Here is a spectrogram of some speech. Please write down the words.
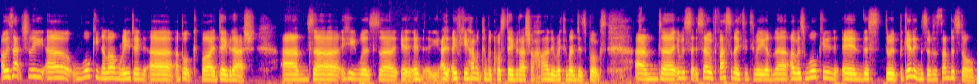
I was actually uh, walking along reading uh, a book by David Ash. And uh, he was, uh, in, in, I- if you haven't come across David Ash, I highly recommend his books. And uh, it was so, so fascinating to me. And uh, I was walking in this, the beginnings of the thunderstorm.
